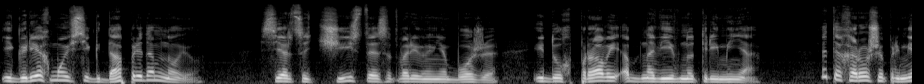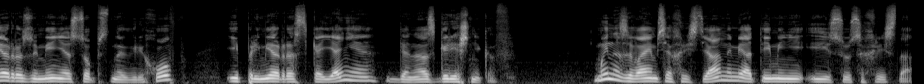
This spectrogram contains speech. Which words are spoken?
и грех мой всегда предо мною сердце чистое сотвори в меня, Боже, и дух правый обнови внутри меня. Это хороший пример разумения собственных грехов и пример раскаяния для нас, грешников. Мы называемся христианами от имени Иисуса Христа.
